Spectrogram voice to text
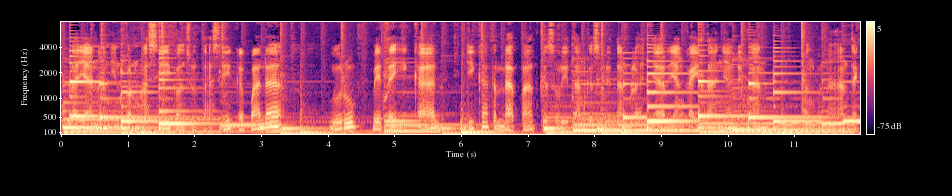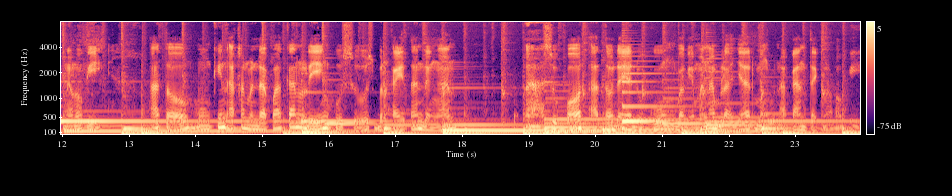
layanan informasi konsultasi kepada guru BTIK jika terdapat kesulitan-kesulitan belajar mungkin akan mendapatkan link khusus berkaitan dengan uh, support atau daya dukung bagaimana belajar menggunakan teknologi.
